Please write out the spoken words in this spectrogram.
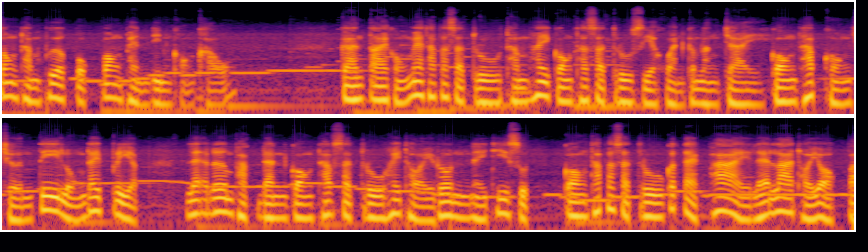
ต้องทำเพื่อปกป้องแผ่นดินของเขา การตายของแม่ทัพศัตรูทำให้กองทัพศัตรูเสียขวัญกำลังใจ กองทัพของเฉินตี้หลงได้เปรียบ และเริ่มผลักดันกองทัพศัตรูให้ถอยร่นในที่สุด กองทัพศัตรูก็แตกพ่ายและล่าถอยออกไป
